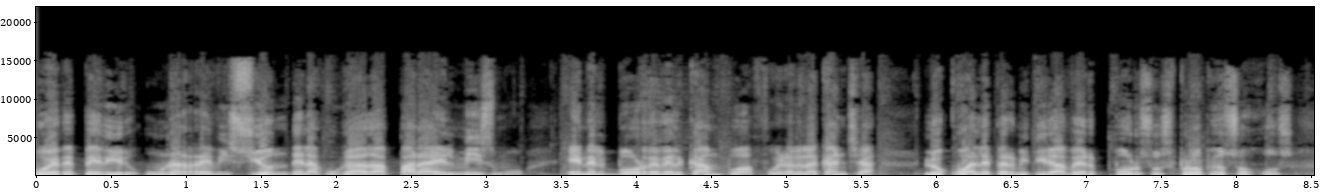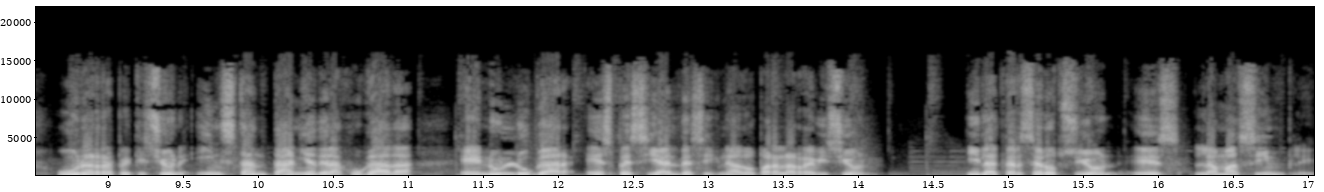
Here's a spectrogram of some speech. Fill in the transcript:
puede pedir una revisión de la jugada para él mismo en el borde del campo, afuera de la cancha, lo cual le permitirá ver por sus propios ojos una repetición instantánea de la jugada en un lugar especial designado para la revisión. Y la tercera opción es la más simple.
